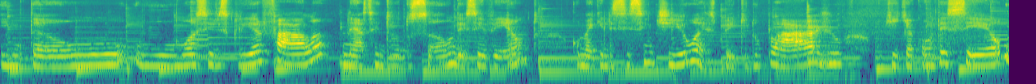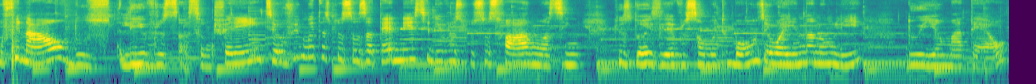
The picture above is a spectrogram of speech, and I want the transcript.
Então, o Moacir Scliar fala nessa introdução desse evento como é que ele se sentiu a respeito do plágio, o que, que aconteceu. O final dos livros são diferentes. Eu vi muitas pessoas, até nesse livro, as pessoas falam assim que os dois livros são muito bons. Eu ainda não li do Ian Mattel,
